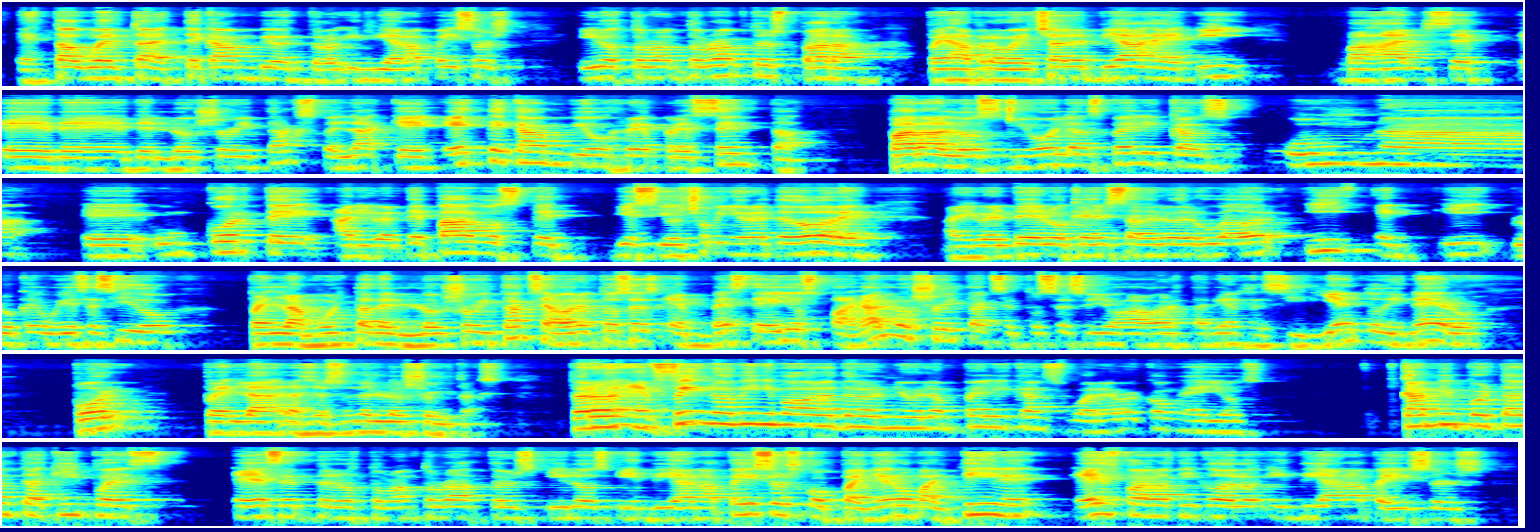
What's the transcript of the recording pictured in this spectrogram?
esta vuelta, este cambio entre Indiana Pacers y los Toronto Raptors para pues aprovechar el viaje y bajarse eh, del luxury tax, ¿verdad? Que este cambio representa para los New Orleans Pelicans una, eh, un corte a nivel de pagos de 18 millones de dólares a nivel de lo que es el salario del jugador y, y lo que hubiese sido pues la multa del luxury tax. Ahora entonces, en vez de ellos pagar luxury tax, entonces ellos ahora estarían recibiendo dinero por pues, la, la situación del luxury tax. Pero en fin, no mínimo hablar de los New Orleans Pelicans, whatever con ellos. Cambio importante aquí, pues, es entre los Toronto Raptors y los Indiana Pacers. Compañero Martínez es fanático de los Indiana Pacers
